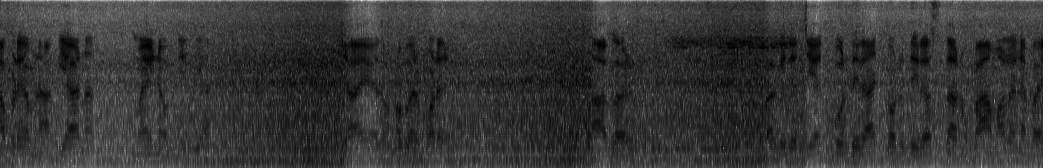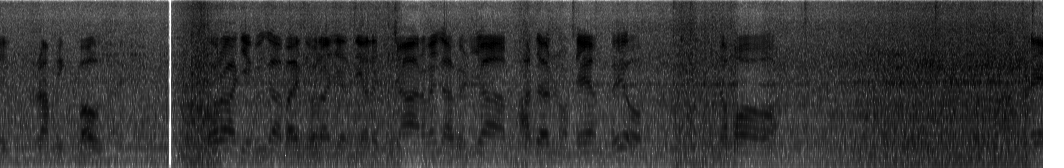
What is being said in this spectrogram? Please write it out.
આપણે હમણાં ગયા નથી મહિનો ત્યાં જાય તો ખબર પડે. આગળ બાકી તો જેતપુરથી રાજકોટ રસ્તાનું કામ હાલે ને ભાઈ ટ્રાફિક બહુ થાય ધોરાજી ભીગા ભાઈ, ધોરાજી અત્યારે ચાર વાગ્યા ફીટ જ્યાં ભાદરનો ડેમ ગયો. તો આપણે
